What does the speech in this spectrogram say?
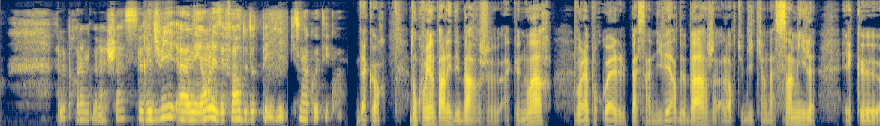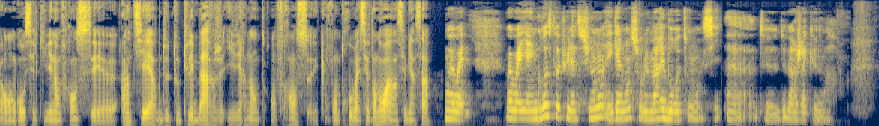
le problème de la chasse réduit à néant les efforts de d'autres pays qui sont à côté, quoi. D'accord. Donc on vient de parler des barges à queue noire. Voilà pourquoi elles passent un hiver de barges. Alors tu dis qu'il y en a 5000 et que, en gros, celles qui viennent en France, c'est euh, un tiers de toutes les barges hivernantes en France qu'on trouve à cet endroit, hein, c'est bien ça? Ouais, ouais. Ouais, ouais, il y a une grosse population, également sur le marais breton aussi, euh, de, de barges à queue noire.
